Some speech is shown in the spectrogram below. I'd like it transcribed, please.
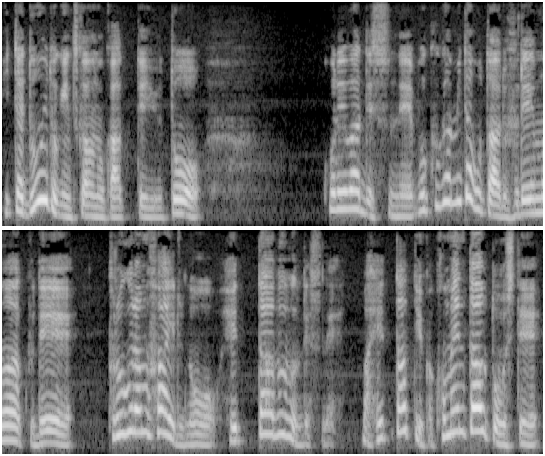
一体どういう時に使うのかっていうとこれはですね僕が見たことあるフレームワークでプログラムファイルのヘッダー部分ですね、まあ、ヘッダーっていうかコメントアウトをして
